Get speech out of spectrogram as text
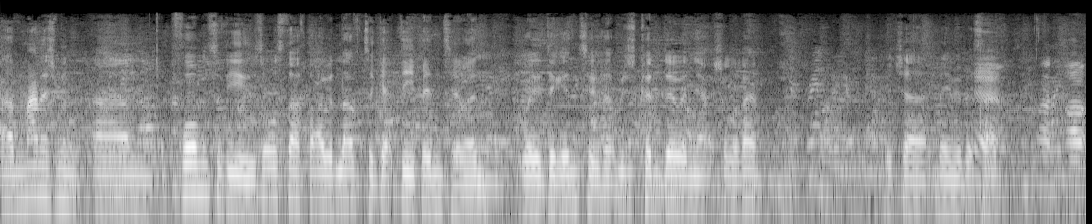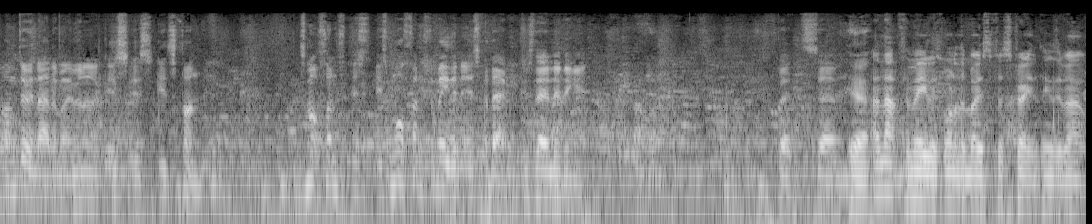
uh, management, um, performance reviews, all stuff that I would love to get deep into and really dig into that we just couldn't do in the actual event, which uh, made me a bit Yeah, sad. I- I'm doing that at the moment. It's, it's, it's fun. It's not fun. It's, it's more fun for me than it is for them because they're living it. But um, Yeah. And that for me was one of the most frustrating things about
